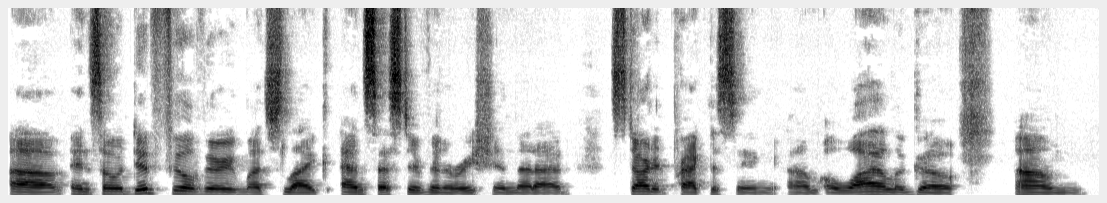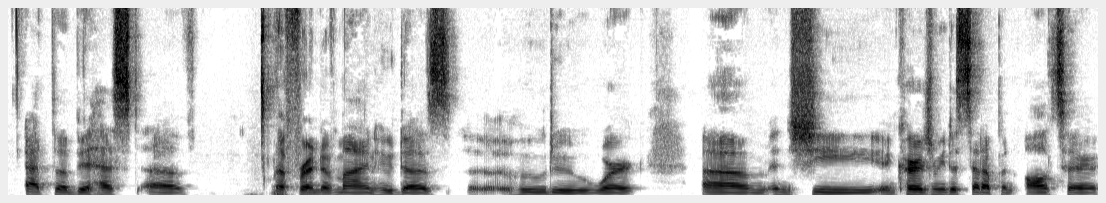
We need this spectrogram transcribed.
Um, and so it did feel very much like ancestor veneration that i'd started practicing um, a while ago um, at the behest of a friend of mine who does uh, hoodoo work um, and she encouraged me to set up an altar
